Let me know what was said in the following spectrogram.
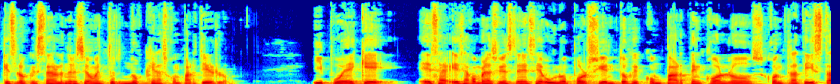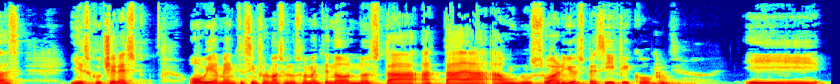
que es lo que está hablando en ese momento no quieras compartirlo. Y puede que esa, esa conversación esté en ese 1% que comparten con los contratistas y escuchen esto. Obviamente esa información usualmente no, no está atada a un usuario específico y,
